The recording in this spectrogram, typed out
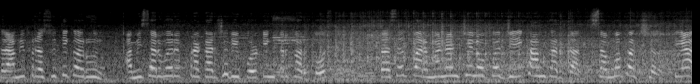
तर आम्ही प्रसूती करून आम्ही सर्व प्रकारचे रिपोर्टिंग तर करतोच. तसंच परमनंटचे लोक जे काम करतात समकक्ष त्या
